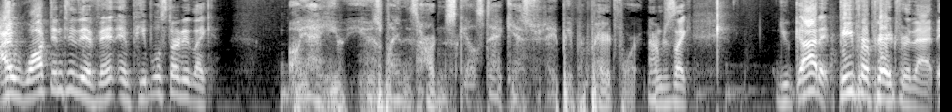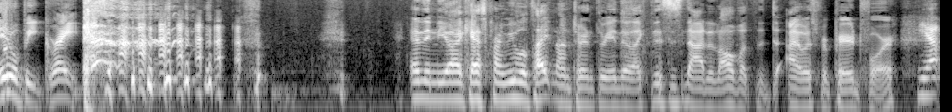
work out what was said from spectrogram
I walked into the event and people started like, "Oh yeah, he he was playing this Hardened Scales deck yesterday. Be prepared for it." And I'm just like, "You got it. Be prepared for that. It'll be great." and then you know I cast Primeval Titan on turn three, and they're like, "This is not at all what the, I was prepared for." Yeah,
